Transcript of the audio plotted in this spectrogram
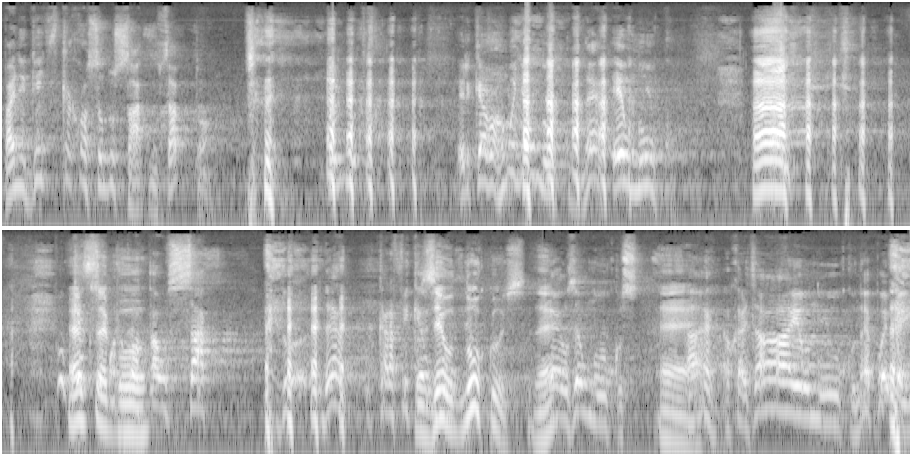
para ninguém ficar coçando o saco, não sabe, Tom? Ele, quer uma ruma de eunuco, né? Eunuco. Por que, Essa você é pode boa. cortar o saco do, né? O cara fica Os eunucos, É, né? os eunucos. É. Aí o cara diz, ah, eunuco, né? Pois bem.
